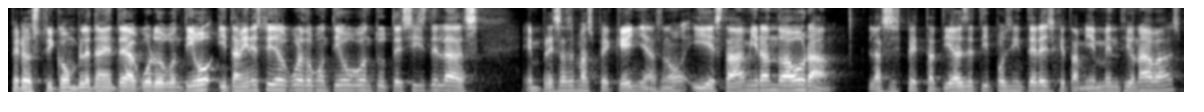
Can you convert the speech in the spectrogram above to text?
Pero estoy completamente de acuerdo contigo y también estoy de acuerdo contigo con tu tesis de las empresas más pequeññas, ¿no? Y estaba mirando ahora las expectativas de tipos de interés que también mencionabas.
